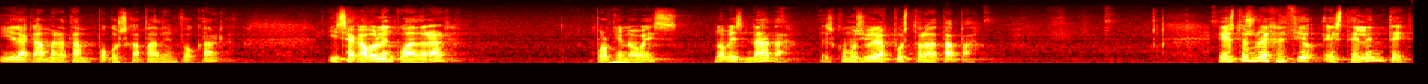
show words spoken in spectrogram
y la cámara tampoco es capaz de enfocar, y se acabó el encuadrar, porque no ves, no ves nada, es como si hubieras puesto la tapa. Esto es un ejercicio excelente,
